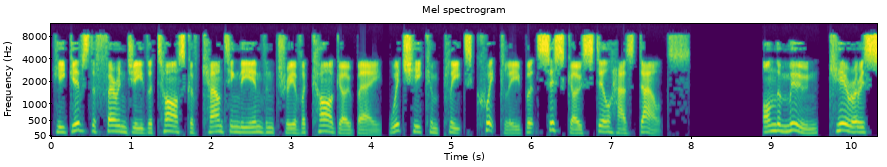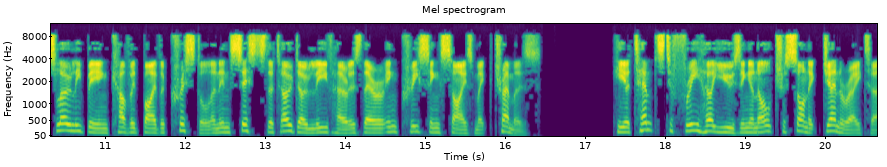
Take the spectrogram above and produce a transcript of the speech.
he gives the Ferengi the task of counting the inventory of a cargo bay, which he completes quickly but Sisko still has doubts. On the Moon, Kira is slowly being covered by the crystal and insists that Odo leave her as there are increasing seismic tremors. He attempts to free her using an ultrasonic generator,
